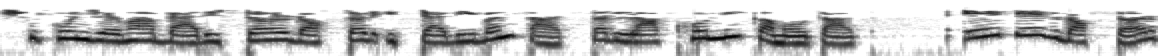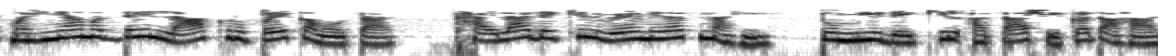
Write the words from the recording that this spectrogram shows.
शिकून जेव्हा बॅरिस्टर डॉक्टर इत्यादी बनतात तर लाखोंनी कमवतात. एक एक डॉक्टर महिन्यामध्ये लाख रुपये कमवतात. खायला देखील वेळ मिळत नाही. तुम्ही देखील आता शिकत आहात.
